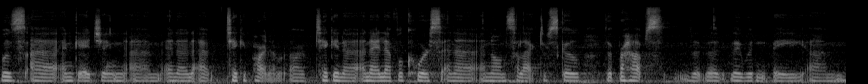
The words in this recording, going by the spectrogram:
was uh, engaging um, in a, uh, taking part in a, or taking a, an A-level course in a, a non-selective school, that perhaps they wouldn't be um,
